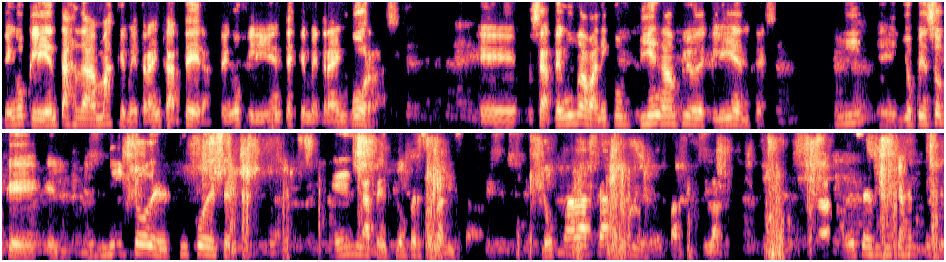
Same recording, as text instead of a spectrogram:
tengo clientas damas que me traen carteras, tengo clientes que me traen gorras. Eh, o sea, tengo un abanico bien amplio de clientes y eh, yo pienso que el, nicho del tipo de servicio es la atención personalizada. No cada caso lo veo particular. A veces mucha gente se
